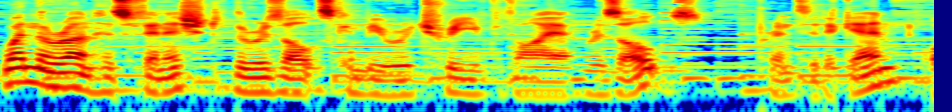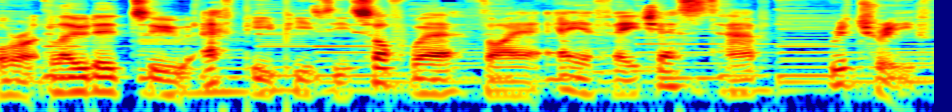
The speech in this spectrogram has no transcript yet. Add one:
When the run has finished, the results can be retrieved via Results, printed again, or uploaded to FPPC software via AFHS tab Retrieve.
